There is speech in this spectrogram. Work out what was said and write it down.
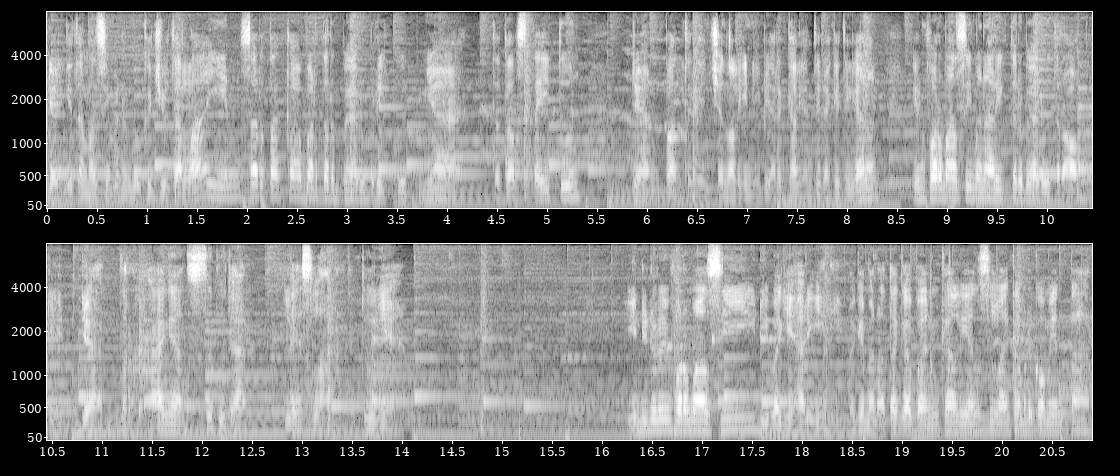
Dan kita masih menunggu kejutan lain serta kabar terbaru berikutnya. Tetap stay tune dan pantengin channel ini biar kalian tidak ketinggalan informasi menarik terbaru terupdate dan terhangat seputar Leslar tentunya. Ini dulu informasi di pagi hari ini. Bagaimana tanggapan kalian? Silahkan berkomentar.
